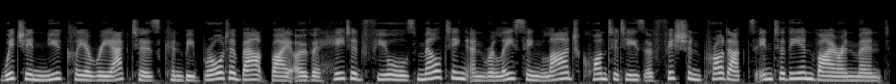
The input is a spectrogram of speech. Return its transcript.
which in nuclear reactors can be brought about by overheated fuels melting and releasing large quantities of fission products into the environment.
